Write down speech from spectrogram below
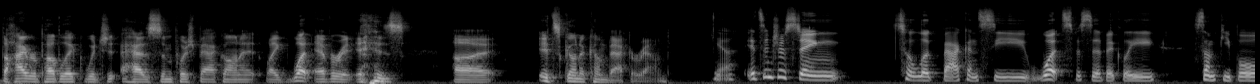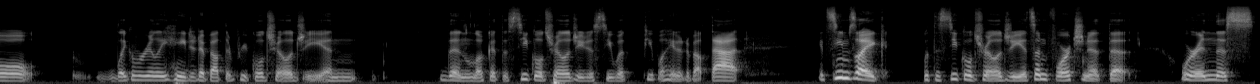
the High Republic which has some pushback on it, like whatever it is, uh it's going to come back around. Yeah. It's interesting to look back and see what specifically some people like really hated about the prequel trilogy and then look at the sequel trilogy to see what people hated about that. It seems like with the sequel trilogy, it's unfortunate that we're in this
